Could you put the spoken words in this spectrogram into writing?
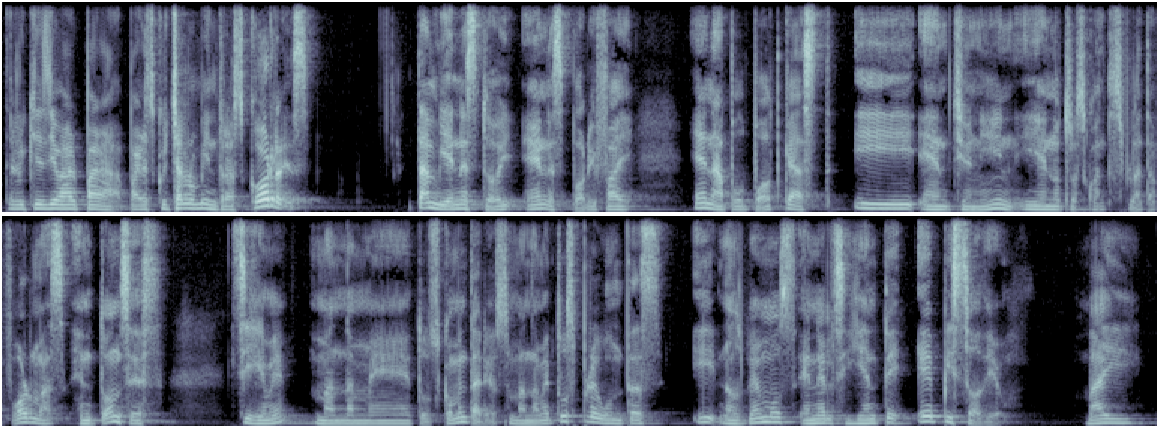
te lo quieres llevar para, para escucharlo mientras corres, también estoy en Spotify, en Apple Podcast y en TuneIn y en otras cuantas plataformas. Entonces, sígueme, mándame tus comentarios, mándame tus preguntas y nos vemos en el siguiente episodio. Bye.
